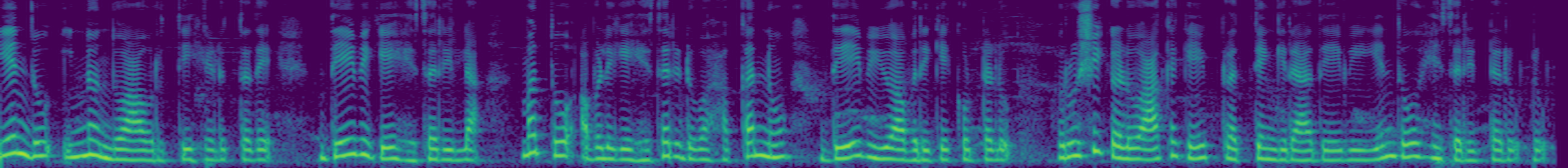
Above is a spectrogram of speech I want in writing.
ಎಂದು ಇನ್ನೊಂದು ಆವೃತ್ತಿ ಹೇಳುತ್ತದೆ. ದೇವಿಗೆ ಹೆಸರಿಲ್ಲ ಮತ್ತು ಅವಳಿಗೆ ಹೆಸರಿಡುವ ಹಕ್ಕನ್ನು ದೇವಿಯು ಅವರಿಗೆ ಕೊಟ್ಟಳು. ಋಷಿಗಳು ಆಕೆಗೆ ಪ್ರತ್ಯಂಗಿರ ದೇವಿ ಎಂದು ಹೆಸರಿಟ್ಟರು.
